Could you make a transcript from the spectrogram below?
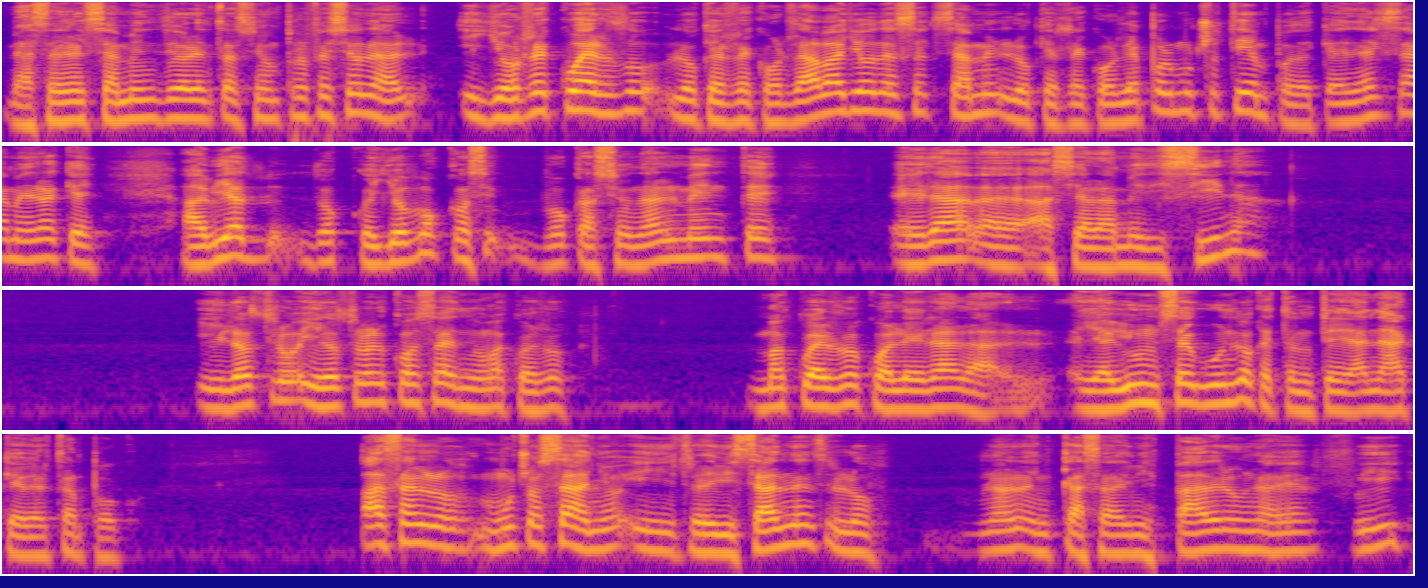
me hacen el examen de orientación profesional y yo recuerdo, lo que recordaba yo de ese examen, lo que recordé por mucho tiempo de que ese examen era que había lo que yo vocacionalmente era eh, hacia la medicina y el otro, y el otro cosa no me acuerdo, no me acuerdo cuál era la, y había un segundo que no tenía nada que ver tampoco. Pasan los, muchos años y revisando entre los, en casa de mis padres una vez fui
